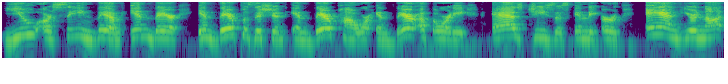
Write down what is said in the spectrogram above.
you are seeing them in their in their position, in their power, in their authority as Jesus in the earth, and you're not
